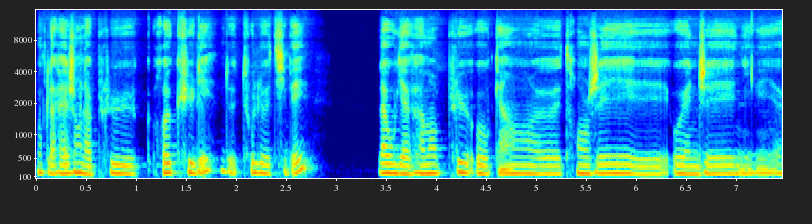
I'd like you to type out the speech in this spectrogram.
donc la région la plus reculée de tout le Tibet là où il n'y a vraiment plus aucun euh, étranger, et ONG, ni, euh,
